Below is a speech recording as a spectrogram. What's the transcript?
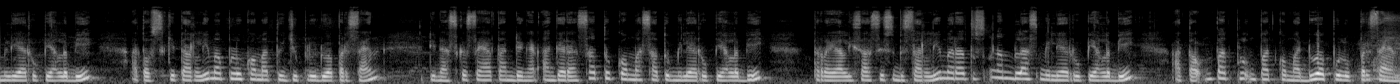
miliar rupiah lebih atau sekitar 50,72 persen, Dinas Kesehatan dengan anggaran 1,1 miliar rupiah lebih terrealisasi sebesar 516 miliar rupiah lebih atau 44,20 persen.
